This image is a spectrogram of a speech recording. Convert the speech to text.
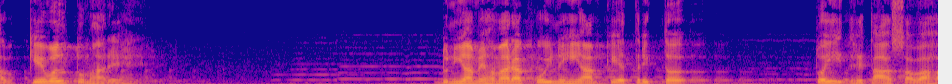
अब केवल तुम्हारे हैं। दुनिया में हमारा कोई नहीं, आपके अतिरिक्त तो ही धृता सवाह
